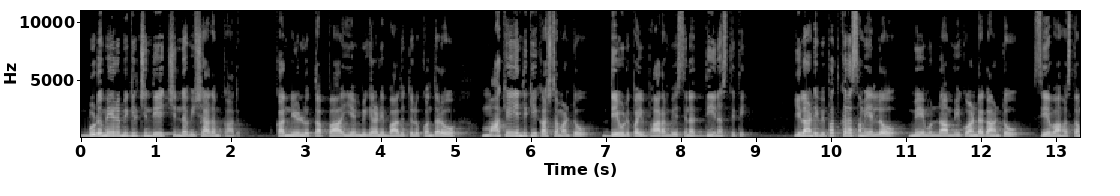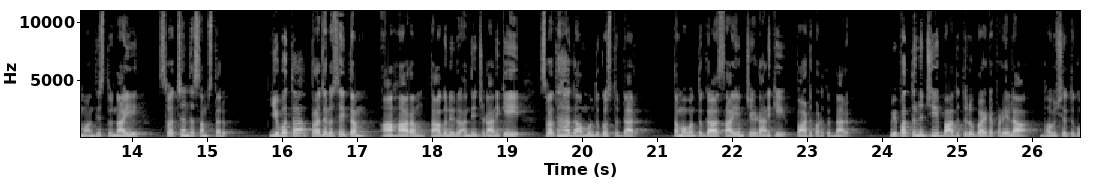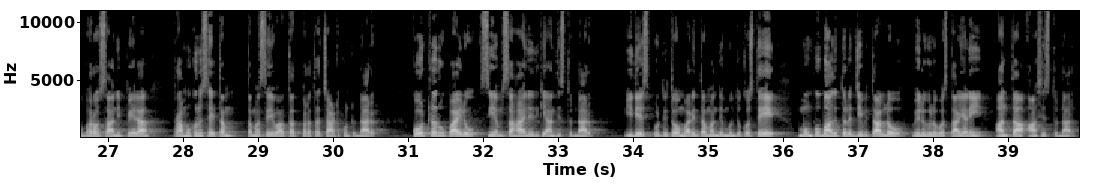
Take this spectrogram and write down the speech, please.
బుడమేరు మిగిల్చింది చిన్న విషాదం కాదు. కన్నీళ్ళు తప్ప ఏం మిగిలని బాధితులు కొందరు మాకే ఎందుకీ కష్టం అంటూ దేవుడిపై భారం వేసిన దీనస్థితి. ఇలాంటి విపత్కర సమయంలో మేమున్నాం మీకు అండగా అంటూ సేవాహస్తం అందిస్తున్నాయి స్వచ్ఛంద సంస్థలు. యువత ప్రజలు సైతం ఆహారం తాగునీరు అందించడానికి స్వతహాగా ముందుకొస్తున్నారు. తమ వంతుగా సాయం చేయడానికి పాటుపడుతున్నారు. విపత్తు నుంచి బాధితులు బయటపడేలా భవిష్యత్తుకు భరోసా నింపేలా ప్రముఖులు సైతం తమ సేవా తత్పరత చాటుకుంటున్నారు. కోట్ల రూపాయలు సీఎం సహాయ నిధికి అందిస్తున్నారు. ఇదే స్ఫూర్తితో మరింత మంది ముందుకొస్తే ముంపు బాధితుల జీవితాల్లో వెలుగులు వస్తాయని అంతా ఆశిస్తున్నారు.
